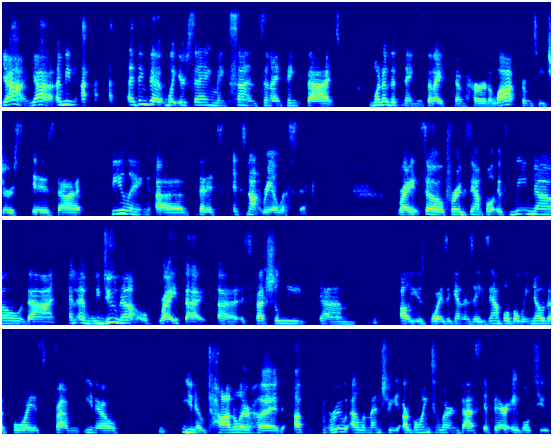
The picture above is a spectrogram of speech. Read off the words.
Yeah, yeah. I mean, I, I think that what you're saying makes sense. And I think that one of the things that I have heard a lot from teachers is that feeling uh, that it's it's not realistic right so for example if we know that and, and we do know right that uh, especially um, i'll use boys again as an example but we know that boys from you know you know toddlerhood up through elementary are going to learn best if they're able to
